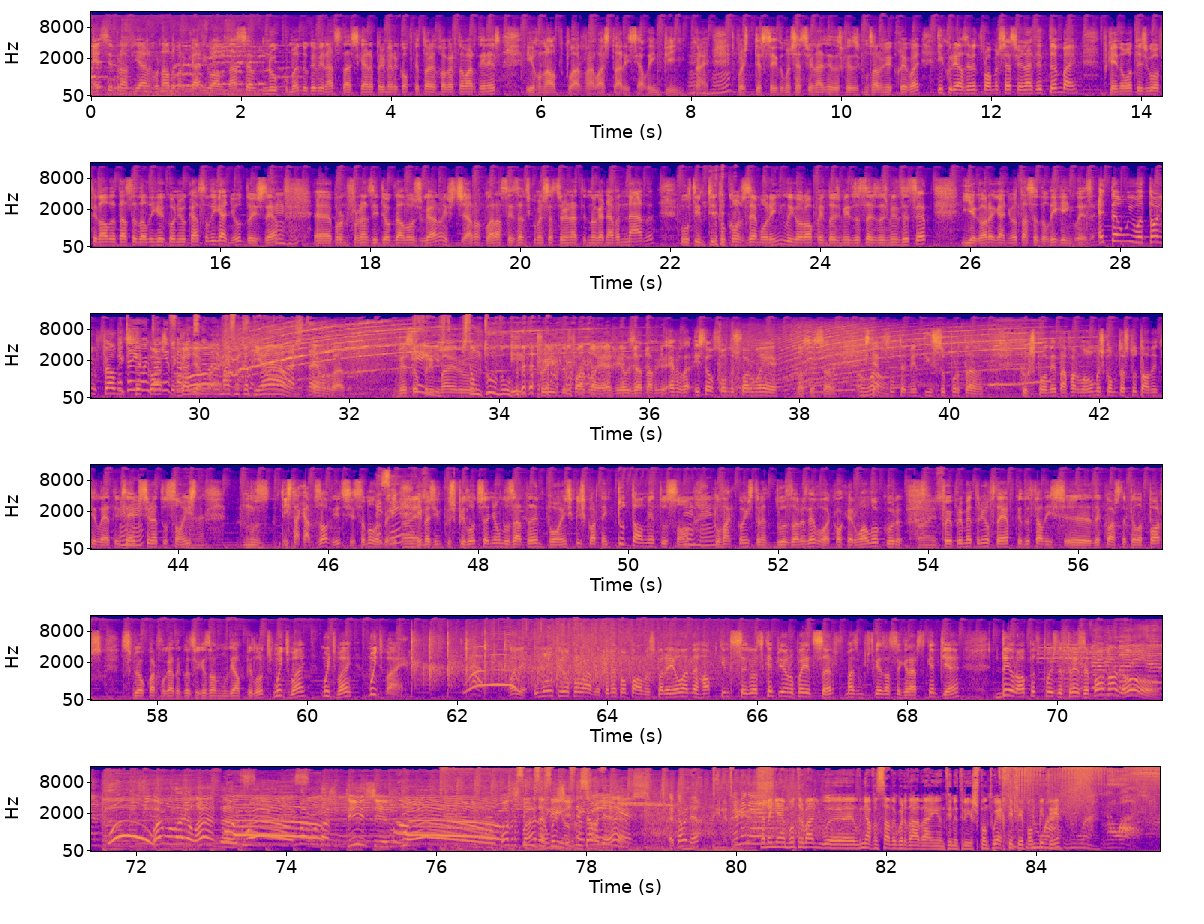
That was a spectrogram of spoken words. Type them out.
É sempre a aviar Ronaldo marcar e o Al Nasser no comando do campeonato. Está a chegar a primeira convocatória de Roberto Martínez e Ronaldo, claro, vai lá estar. Isso é limpinho, não é? Uhum. Depois de ter saído do Manchester United, as coisas começaram a correr bem e, curiosamente, para o Manchester United também, porque ainda ontem jogou a final da taça da Liga com o Newcastle e ganhou 2-0. Uhum. Uh, Bruno Fernandes e Diogo Dalot jogaram e festejaram. Claro, há seis anos que o Manchester United não ganhava nada. O último título com José Mourinho, Liga Europa em 2016-2017 e agora ganhou a taça da Liga Inglesa. Então, e o António Félix Então, da Costa Calha Olha, bem. mais um campeão. É verdade. Vê se o é isto? primeiro Isto é um tubo. E3 de Fórmula R. Ele já estava. É verdade, isto é o som dos Fórmula E. Não sei se sabem. Isto é absolutamente insuportável. Correspondente à Fórmula 1, mas com motores totalmente elétricos. É Uhum. impressionante o som. Isto, nos, isto está cá dos ouvidos. Isso é maluco. É. Imagino que os pilotos tenham de usar tampões que lhes cortem totalmente o som. Uhum. Que levar com isto durante duas horas deve levar qualquer um à loucura. Pois. Foi o primeiro triunfo da época de Félix eh, da Costa pela Porsche. Subiu ao quarto lugar da classificação do Mundial de Pilotos. Muito bem, muito bem, muito bem. Olha, uma última palavra, também com palmas para Yolanda Hopkins, sagrou-se campeã europeia de surf, mais um português a sagrar-se campeã da Europa depois da Teresa Bonvalot. Uh! Vai mudar Yolanda! Uau! Uau! Boa Abracinhos, um abracinhos. beijinho, até amanhã! Até amanhã! Amanhã. Amanhã, bom trabalho. A linha avançada guardada em antena3.rtp.pt.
